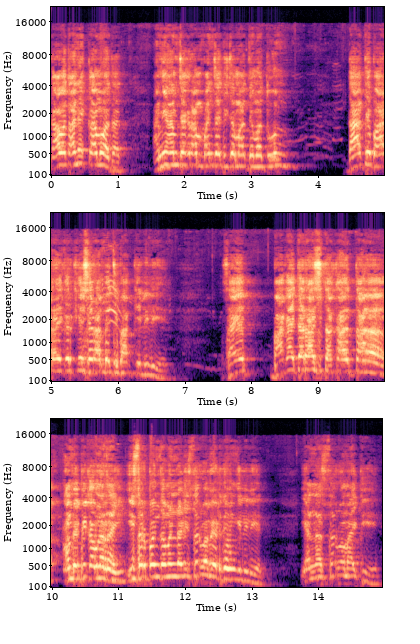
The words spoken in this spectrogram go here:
गावात अनेक कामं होतात. आम्ही आमच्या ग्रामपंचायतीच्या माध्यमातून दहा ते बारा एकर केशर आंब्याची बाग केलेली आहे. साहेब बागायतदार अशी टाका ता- आंबे पिकवणार नाही. ही सरपंच मंडळी सर्व भेट देऊन गेलेली आहेत. यांना सर्व माहिती आहे.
